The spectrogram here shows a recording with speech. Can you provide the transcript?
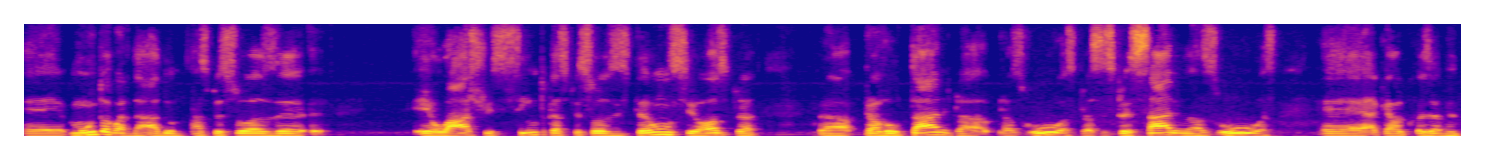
é, muito aguardado. As pessoas, é, eu acho e sinto que as pessoas estão ansiosas para voltarem para as ruas, para se expressarem nas ruas, é, aquela coisa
